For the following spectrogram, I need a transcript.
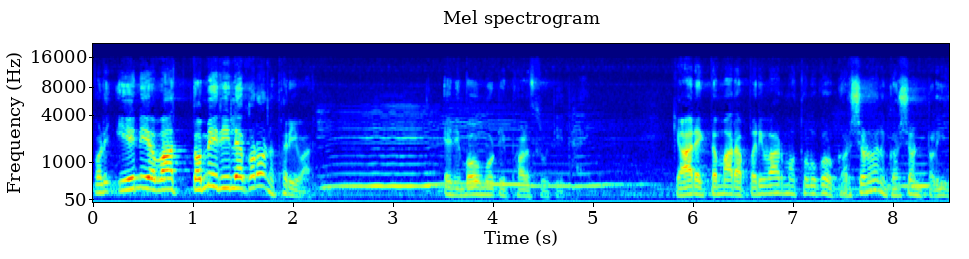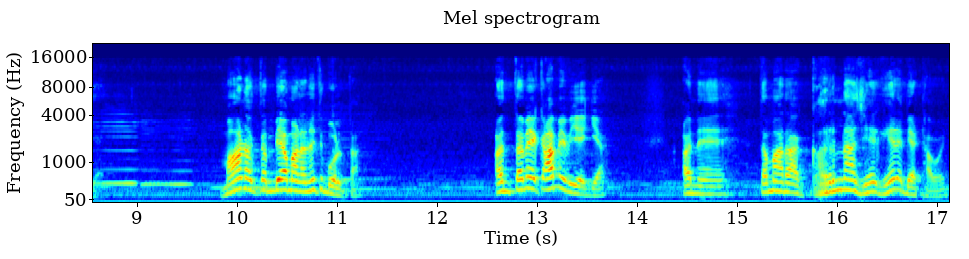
પણ એની વાત તમે રીલે કરો ને ફરી વાર એની બહુ મોટી ફળશ્રુતિ થાય. ક્યારેક તમારા પરિવારમાં થોડુંક ઘર્ષણ હોય ને, ઘર્ષણ ટળી જાય. માણસ તમે બે માણા નથી બોલતા. અને તમે કામે વી ગયા. અને તમારા ઘરના જે ઘેરે બેઠા હોય,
